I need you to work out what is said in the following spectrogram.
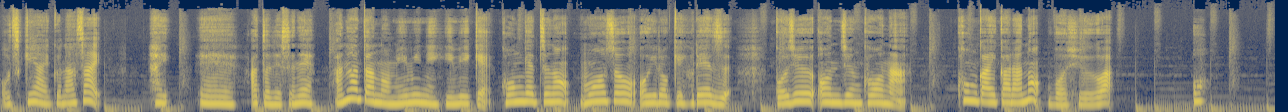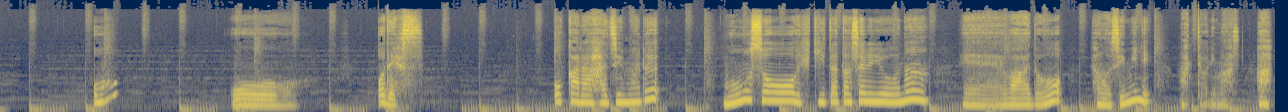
お付き合いください。はい。えー、あとですね、あなたの耳に響け、今月の妄想お色気フレーズ、50音順コーナー。今回からの募集は、お、お、お、おです。おから始まる妄想を引き立たせるような、えー、ワードを楽しみに待っております。あ、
